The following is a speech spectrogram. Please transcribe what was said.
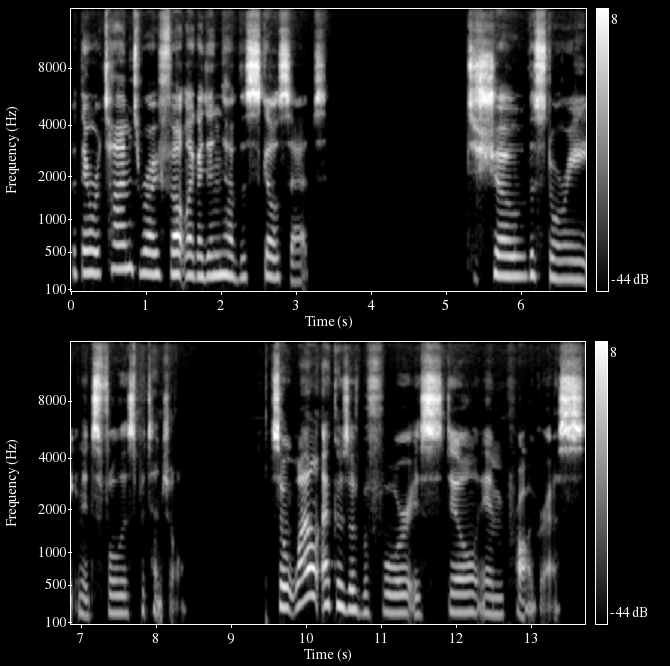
But there were times where I felt like I didn't have the skill set to show the story in its fullest potential. So while Echoes of Before is still in progress,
